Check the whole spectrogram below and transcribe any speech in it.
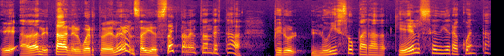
eh, Adán estaba en el huerto del Edén, sabía exactamente dónde estaba, pero lo hizo para que él se diera cuenta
